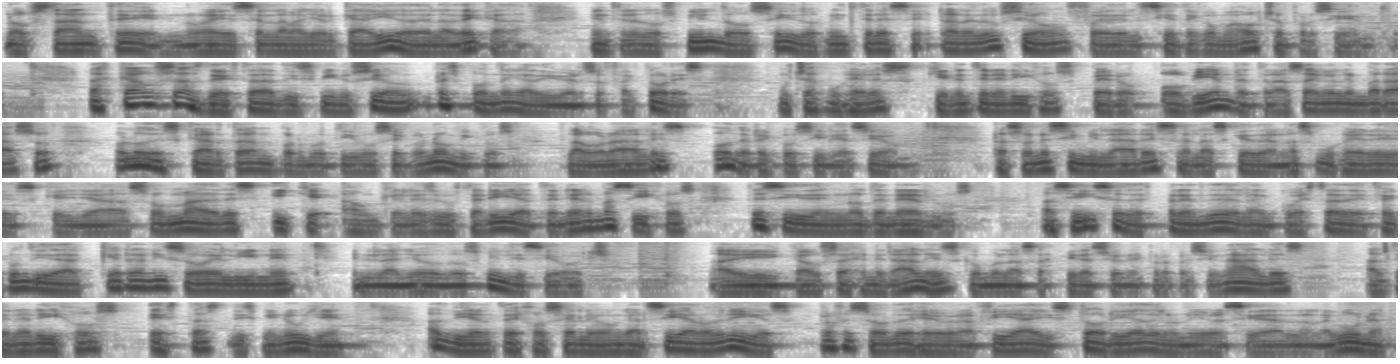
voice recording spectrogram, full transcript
No obstante, no es la mayor caída de la década. Entre 2012 y 2013 la reducción fue del 7,8%. Las causas de esta disminución responden a diversos factores. Muchas mujeres quieren tener hijos, pero o bien retrasan el embarazo o lo descartan por motivos económicos, laborales o de reconciliación. Razones similares a las que dan las mujeres que ya son madres y que, aunque les gustaría tener más hijos, deciden no tenerlos. Así se desprende de la encuesta de fecundidad que realizó el INE en el año 2018. Hay causas generales como las aspiraciones profesionales. Al tener hijos, estas disminuyen, advierte José León García Rodríguez, profesor de Geografía e Historia de la Universidad de La Laguna.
